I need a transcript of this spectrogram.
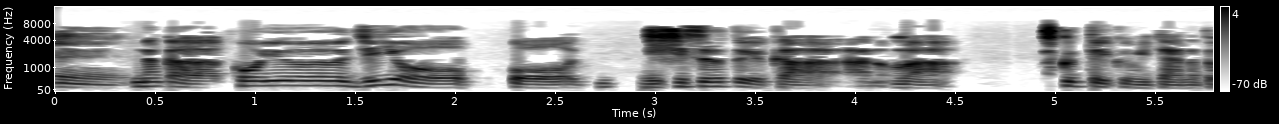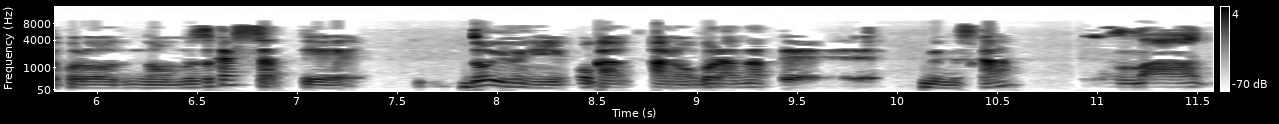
えー、なんかこういう事業をこう実施するというか、あの、まあ、作っていくみたいなところの難しさって、どういうふうにおかあのご覧になってるんですか？まあ、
